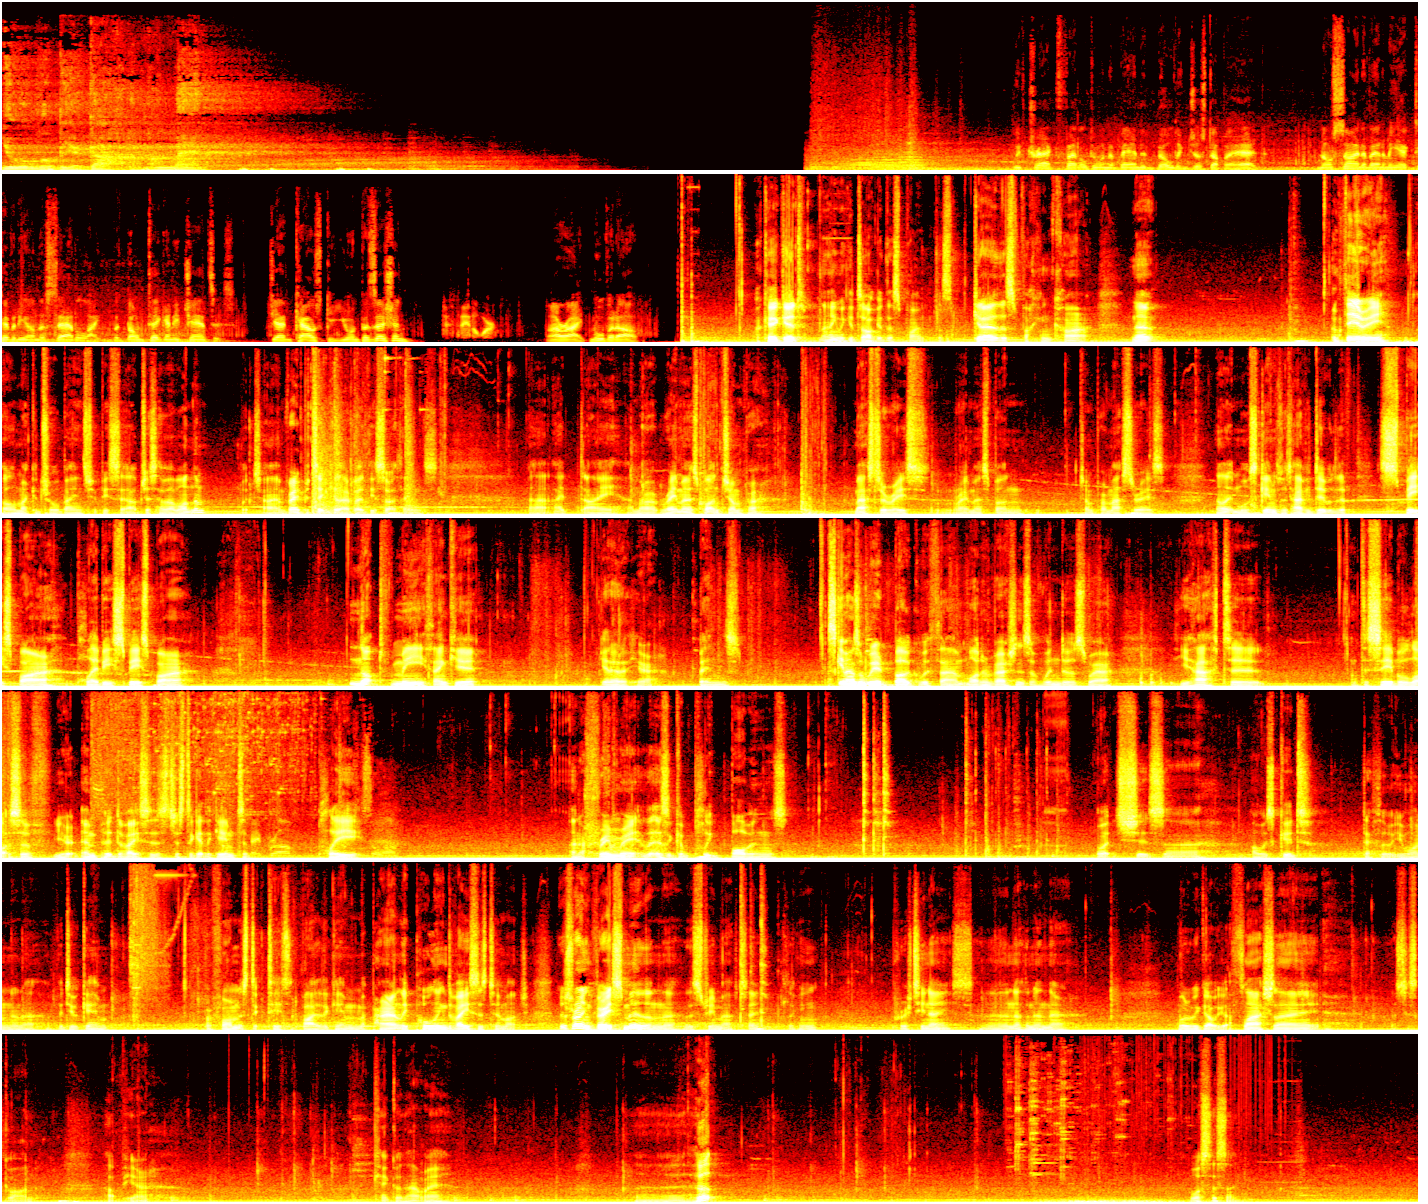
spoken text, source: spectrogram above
You will be a god among men. We've tracked Fettel to an abandoned building just up ahead. No sign of enemy activity on the satellite, but don't take any chances. Jankowski, you in position? Just say the word. All right, move it out. Okay, good. I think we can talk at this point. Let's get out of this fucking car. Now, in theory, all my control binds should be set up just how I want them, which I am very particular about these sort of things. Uh, I, I am a right mouse button jumper, master race, right mouse button jumper, master race. Not like most games would have you do it with the space bar, plebby space bar. Not me, thank you. Get out of here, bins. This game has a weird bug with um, modern versions of Windows where you have to disable lots of your input devices just to get the game to play at a frame rate that isn't complete bobbins. Which is uh, always good. Definitely what you want in a video game. Performance dictated by the game. Apparently polling devices too much. It's running very smooth on the, the stream I have to say. It's looking pretty nice. Uh, nothing in there. What do we got? We got a flashlight. Let's just go on up here. Can't go that way. Uh, huh. What's this thing?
